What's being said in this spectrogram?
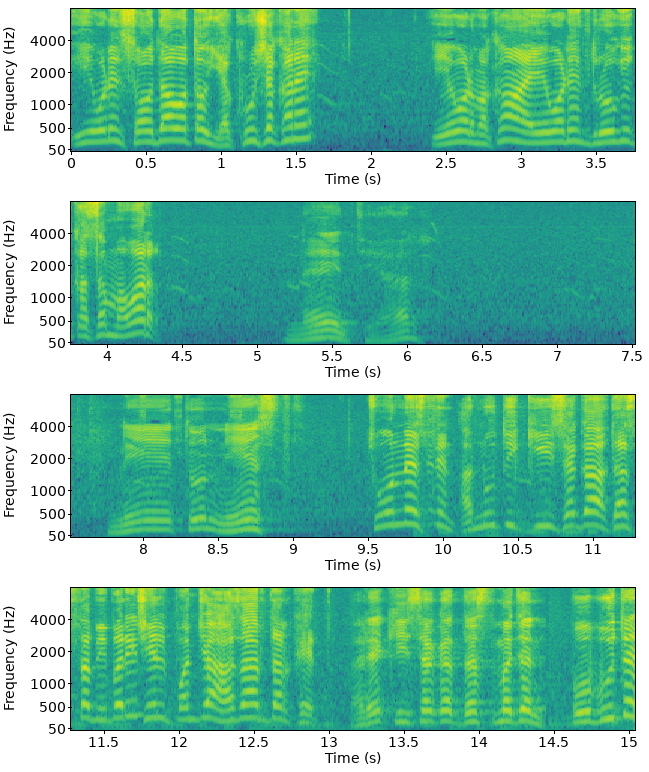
एवढे सौदा होता यकरू शकने एवढ मका एवढे द्रोगी कसम मवर. ने यार। ने तो नेस्त। चोन नेस्तिन अनुती की सगा दस्ता बिबरी चिल पंजा हज़ार दर खेत। अरे कीसा का दस्त मजन पोबूते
